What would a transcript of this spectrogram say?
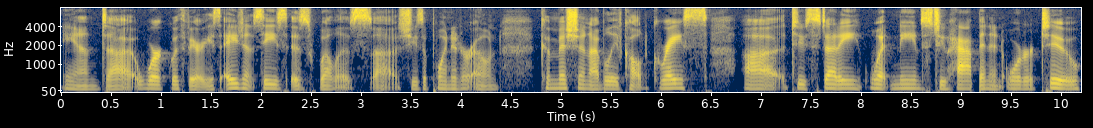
and uh, work with various agencies as well as uh, she's appointed her own commission, I believe called Grace, uh, to study what needs to happen in order to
